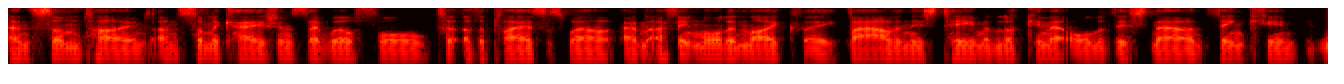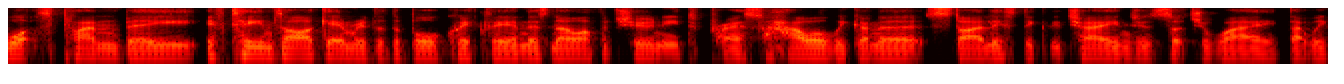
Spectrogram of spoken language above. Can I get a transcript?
and sometimes, on some occasions, they will fall to other players as well. And I think more than likely, Val and his team are looking at all of this now and thinking, what's plan B? If teams are getting rid of the ball quickly and there's no opportunity to press, how are we going to stylistically change in such a way that we're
